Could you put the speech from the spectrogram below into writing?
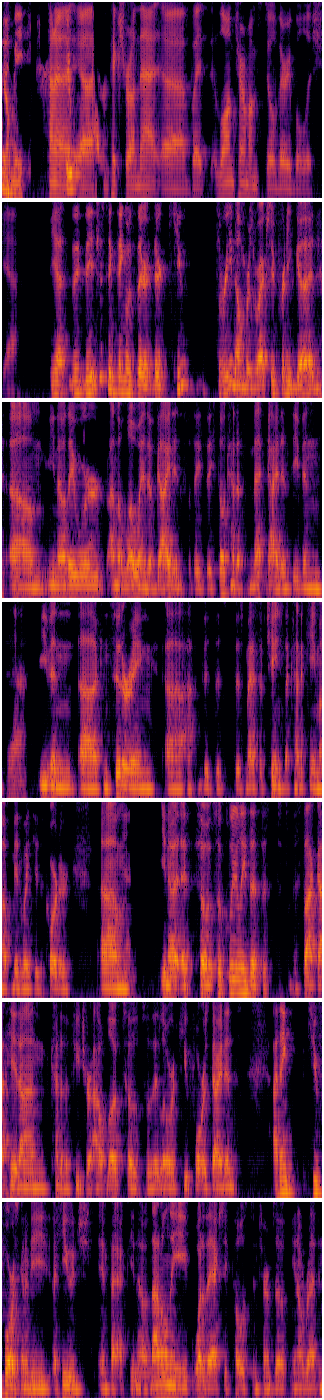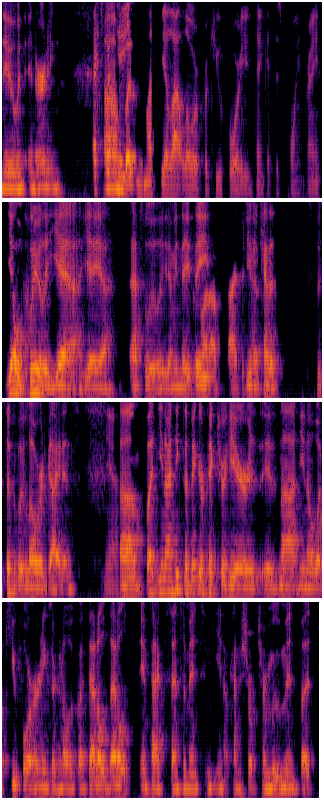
Help me kind of uh, have a picture on that. Uh, but long term, I'm still very bullish. Yeah. Yeah. The, the interesting thing was their their Q three numbers were actually pretty good. Um, you know, they were on the low end of guidance, but they, they still kind of met guidance, even yeah. even uh, considering uh, this this massive change that kind of came up midway through the quarter. Um, yeah. You know, it, so so clearly the, the, the stock got hit on kind of the future outlook. So so they lowered Q4's guidance. I think Q4 is going to be a huge impact. You know, not only what do they actually post in terms of you know revenue and, and earnings, Expectations um, but, must be a lot lower for Q4, you'd think at this point, right? Yeah, well, so, clearly, yeah, yeah, yeah, absolutely. I mean, they they you know kind of specifically lowered guidance. Yeah. Um, but you know, I think the bigger picture here is is not you know what Q4 earnings are going to look like. That'll that'll impact sentiment and you know kind of short term movement. But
